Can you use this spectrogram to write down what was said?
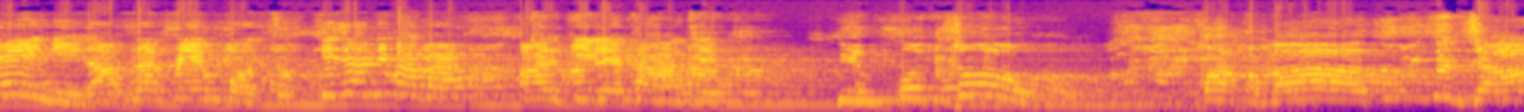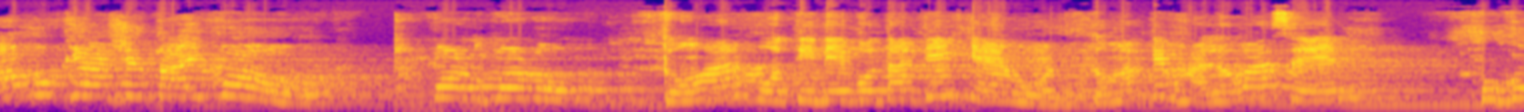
এই নিন আপনার প্রেমপত্র। কি জানি বাবা আর কি লেখা আছে? প্রেম করতো বাবা তুমি তো যা মুখে আসে তাই কও। পড়ো পড়ো। তোমার পতি দেবতাটি কেমন? তোমাকে ভালোবাসেন? ওগো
